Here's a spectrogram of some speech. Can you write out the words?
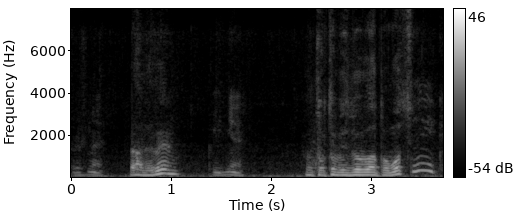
Proč ne? Já nevím. Klidně. No to, to bys byl pomocník.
